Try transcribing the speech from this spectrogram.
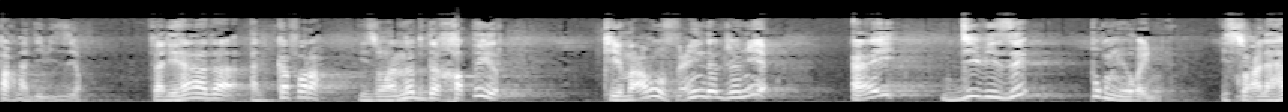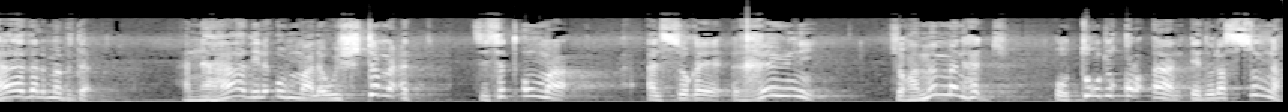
Par la division. فلهذا الكفرة ils ont un مبدأ خطير qui est معروف عند الجميع. أي diviser pour mieux régner ils sont على هذا المبدأ أن هذه الأمة لو اجتمعت si cette أمة elle serait réunie sur un même manhaj autour du Coran et de la Sunna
